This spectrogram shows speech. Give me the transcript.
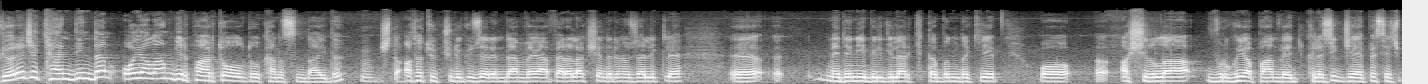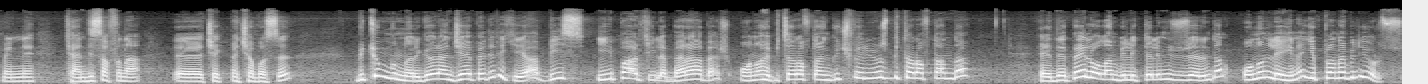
görece kendinden oy alan bir parti olduğu kanısındaydı. İşte Atatürkçülük üzerinden veya Meral Akşener'in özellikle e, Medeni Bilgiler kitabındaki o e, aşırılığa vurgu yapan ve klasik CHP seçmenini kendi safına e, çekme çabası. Bütün bunları gören CHP dedi ki ya biz İyi Parti ile beraber ona bir taraftan güç veriyoruz bir taraftan da HDP ile olan birlikteliğimiz üzerinden onun lehine yıpranabiliyoruz.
